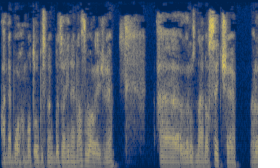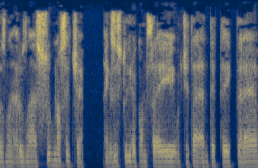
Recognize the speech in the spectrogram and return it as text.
anebo hmotou bychom vůbec ani nenazvali, že? Různé nosiče, různé, různé subnosiče, Existují dokonce i určité entity, které e,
